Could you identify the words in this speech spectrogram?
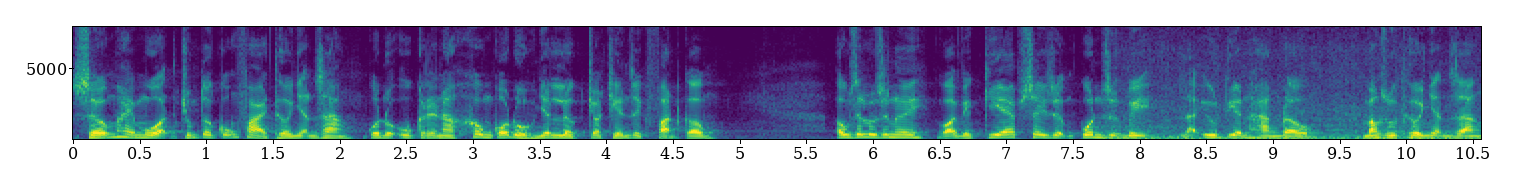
sớm hay muộn chúng tôi cũng phải thừa nhận rằng quân đội Ukraine không có đủ nhân lực cho chiến dịch phản công. Ông Zelensky gọi việc Kiev xây dựng quân dự bị là ưu tiên hàng đầu, mặc dù thừa nhận rằng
